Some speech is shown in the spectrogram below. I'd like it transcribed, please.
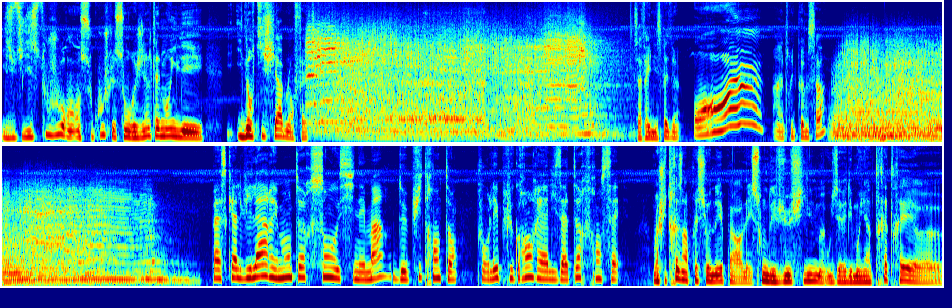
ils utilisent toujours en sous-couche le son original tellement il est identifiable en fait. Ça fait une espèce de un truc comme ça. Pascal Villard est monteur son au cinéma depuis 30 ans pour les plus grands réalisateurs français. Moi, je suis très impressionné par les sons des vieux films où ils avaient des moyens très très euh,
